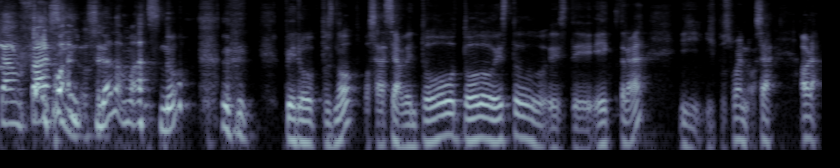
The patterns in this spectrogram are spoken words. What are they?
tan fácil. Nada más, ¿no? Pero pues no, o sea, se aventó todo esto este, extra y, pues bueno, o sea, ahora,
